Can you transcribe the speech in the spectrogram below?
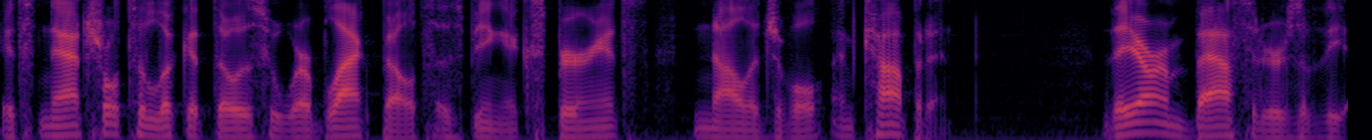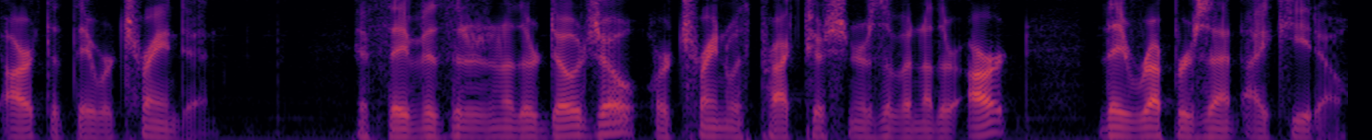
it's natural to look at those who wear black belts as being experienced, knowledgeable, and competent. They are ambassadors of the art that they were trained in. If they visited another dojo or train with practitioners of another art, they represent Aikido.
